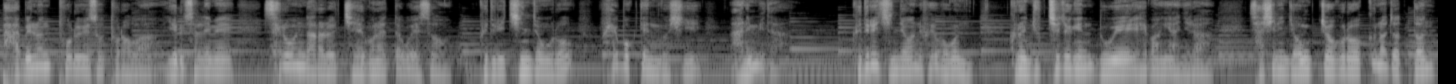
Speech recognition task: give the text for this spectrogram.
바벨론 포로에서 돌아와 예루살렘의 새로운 나라를 재건했다고 해서 그들이 진정으로 회복된 것이 아닙니다. 그들의 진정한 회복은 그런 육체적인 노예의 해방이 아니라 자신이 영적으로 끊어졌던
